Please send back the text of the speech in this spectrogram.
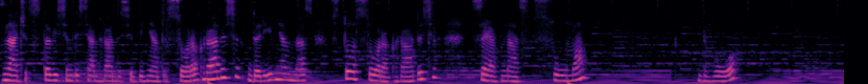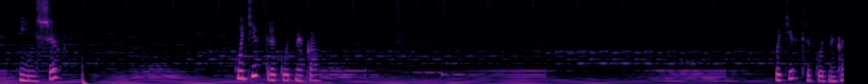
Значить, 180 градусів відняти 40 градусів дорівнює в нас 140 градусів. Це в нас сума двох інших кутів трикутника. Кутів трикутника.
